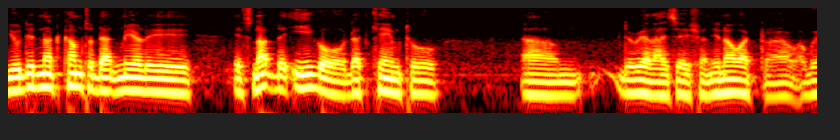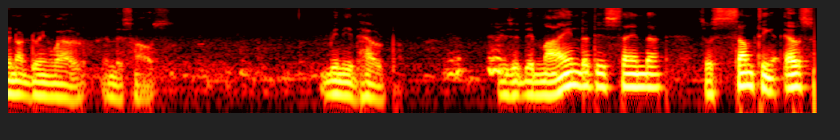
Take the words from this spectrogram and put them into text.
You did not come to that merely, it's not the ego that came to um, the realization, you know what, uh, we're not doing well in this house. We need help. Is it the mind that is saying that? So something else,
